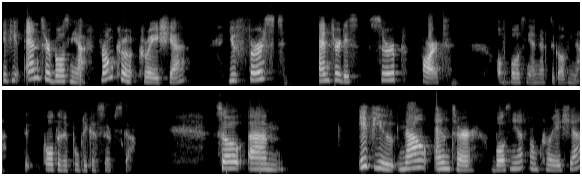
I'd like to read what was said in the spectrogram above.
if you enter Bosnia from Cro Croatia, you first enter this Serb part of Bosnia and Herzegovina, called the Republika Srpska. So um, if you now enter Bosnia from Croatia,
